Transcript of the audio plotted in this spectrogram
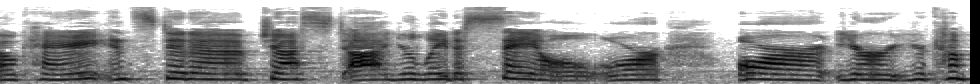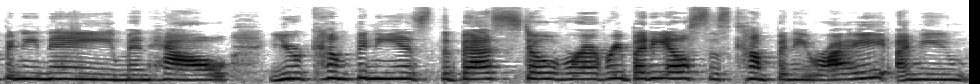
Okay, instead of just uh, your latest sale or or your your company name and how your company is the best over everybody else's company, right? I mean,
